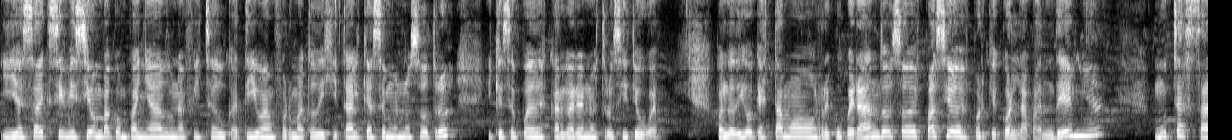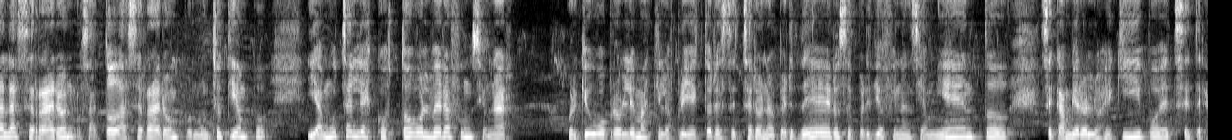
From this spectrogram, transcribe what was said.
y esa exhibición va acompañada de una ficha educativa en formato digital que hacemos nosotros y que se puede descargar en nuestro sitio web. Cuando digo que estamos recuperando esos espacios es porque con la pandemia muchas salas cerraron, o sea, todas cerraron por mucho tiempo y a muchas les costó volver a funcionar porque hubo problemas que los proyectores se echaron a perder o se perdió financiamiento, se cambiaron los equipos, etc.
